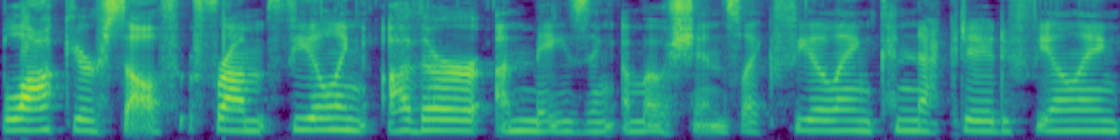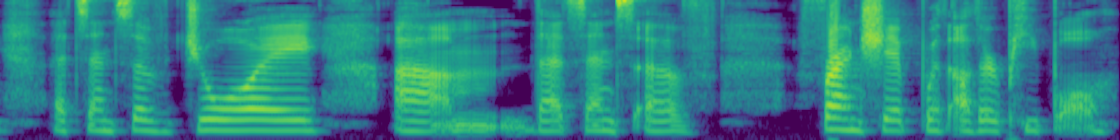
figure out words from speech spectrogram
block yourself from feeling other amazing emotions, like feeling connected, feeling that sense of joy, um, that sense of friendship with other people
